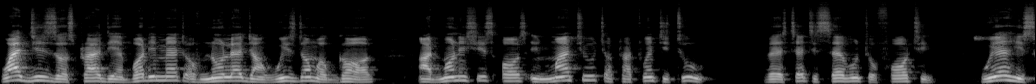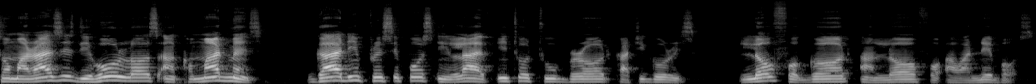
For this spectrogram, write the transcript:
While Jesus Christ, the embodiment of knowledge and wisdom of God, admonishes us in Matthew chapter 22, verse 37 to 40, where he summarizes the whole laws and commandments guiding principles in life into two broad categories love for God and love for our neighbors.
